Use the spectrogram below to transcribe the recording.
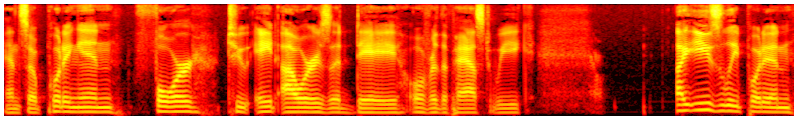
And so putting in four to eight hours a day over the past week, I easily put in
